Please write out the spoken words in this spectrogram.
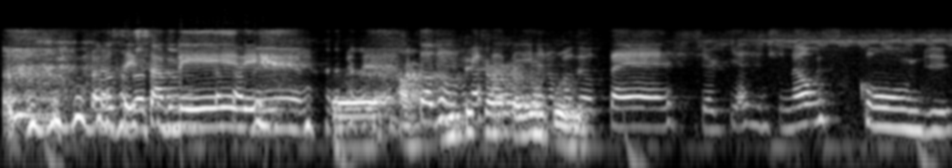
para vocês saberem. É, todo mundo fica sabendo fazer o teste. Aqui a gente não esconde.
